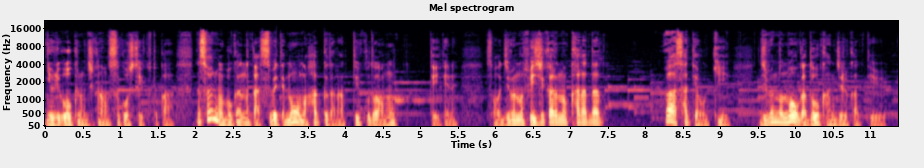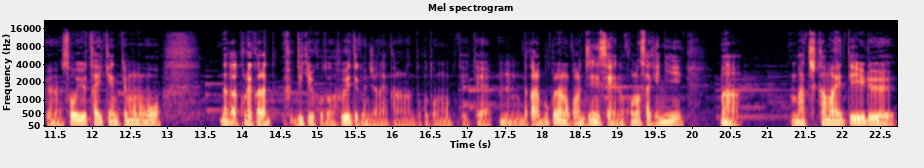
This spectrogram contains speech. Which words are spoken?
より多くの時間を過ごしていくとかそういうのも僕はなんか全て脳のハックだなっていうことは思っていてね。そう自分のフィジカルの体はさておき自分の脳がどう感じるかっていう、うん、そういう体験っていうものをなんかこれからできることが増えていくんじゃないかななんてことを思っていて、うん、だから僕らのこの人生のこの先にまあ待ち構えている、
